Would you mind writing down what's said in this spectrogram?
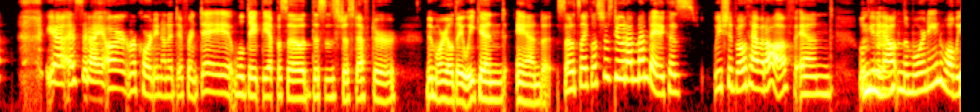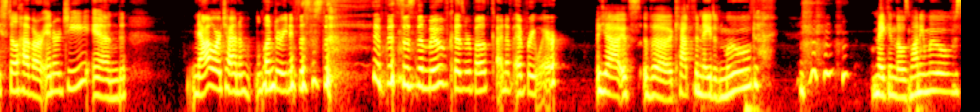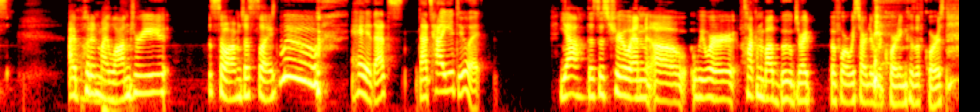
yeah, S and I are recording on a different day. We'll date the episode. This is just after Memorial Day weekend. And so it's like, let's just do it on Monday because we should both have it off and we'll mm-hmm. get it mm-hmm. out in the morning while we still have our energy. And now we're kind of wondering if this was the. if this was the move because we're both kind of everywhere. Yeah, it's the caffeinated mood, making those money moves. I put in my laundry, so I'm just like, woo. Hey, that's that's how you do it. Yeah, this is true. And uh, we were talking about boobs right before we started recording, because of course.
